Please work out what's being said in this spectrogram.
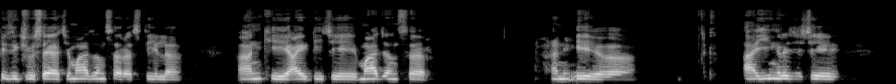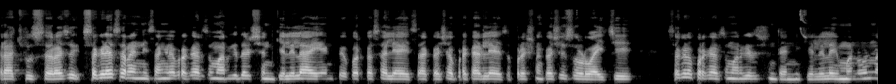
फिजिक्स विषयाचे महाजन सर असतील आणखी आय टीचे महाजन सर आणि आय इंग्रजीचे राजपूत सर असे सगळ्या सरांनी चांगल्या प्रकारचं मार्गदर्शन केलेलं आहे. आणि पेपर कसा लिहायचा कशा प्रकारे लिहायचा प्रश्न कसे सोडवायचे सगळ्या प्रकारचं मार्गदर्शन त्यांनी केलेलं आहे म्हणून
